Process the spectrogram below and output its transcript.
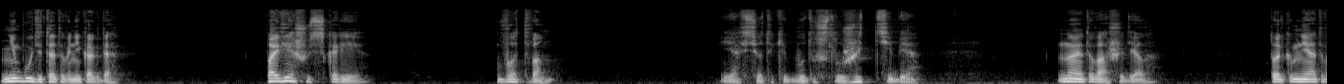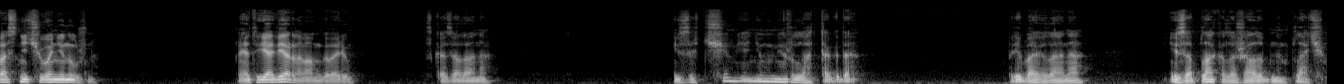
Не будет этого никогда. Повешусь скорее. Вот вам. Я все-таки буду служить тебе. Но это ваше дело. Только мне от вас ничего не нужно. Это я верно вам говорю», — сказала она. И зачем я не умерла тогда? Прибавила она и заплакала жалобным плачем.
